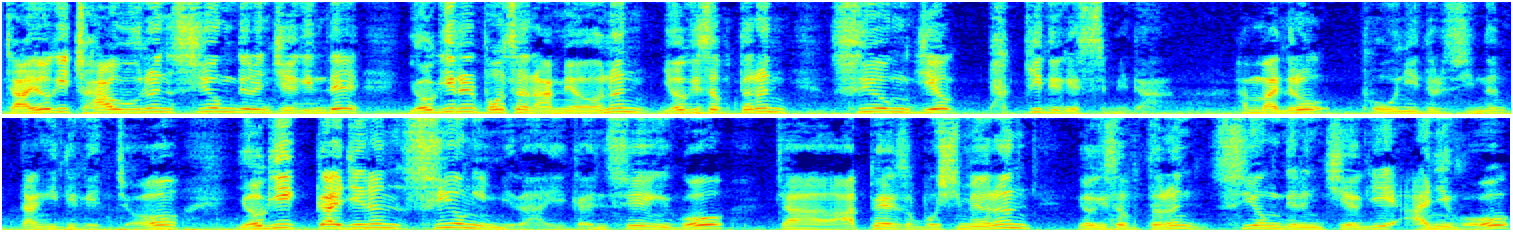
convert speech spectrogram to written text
자 여기 좌우는 수용되는 지역인데 여기를 벗어나면은 여기서부터는 수용지역 밖이 되겠습니다. 한마디로 돈이 들수 있는 땅이 되겠죠. 여기까지는 수용입니다. 여기까지는 수용이고 자 앞에서 보시면은 여기서부터는 수용되는 지역이 아니고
